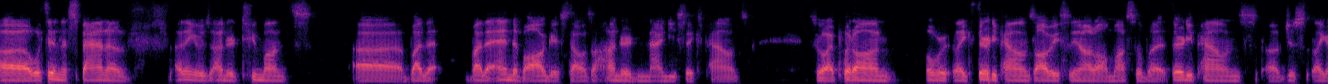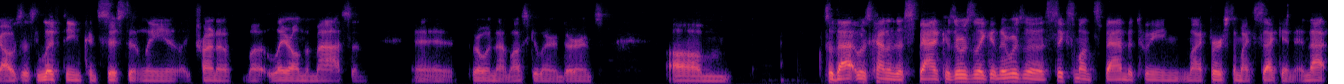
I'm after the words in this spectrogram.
Uh, within the span of, I think it was under two months. Uh, by the by the end of August, I was 196 pounds. So I put on over like 30 pounds, obviously not all muscle, but 30 pounds of just like I was just lifting consistently, like trying to uh, layer on the mass and, and throw in that muscular endurance. Um, so that was kind of the span because there was like there was a six month span between my first and my second, and that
